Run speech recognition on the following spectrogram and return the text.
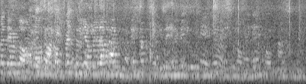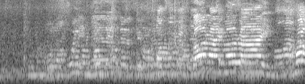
เพราะอะไรเพราะอะไร เพราะ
